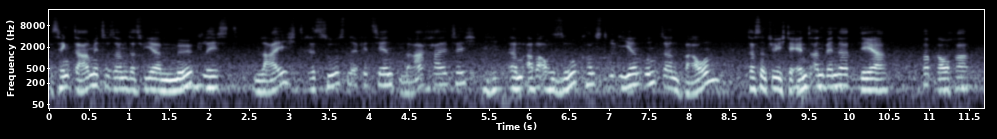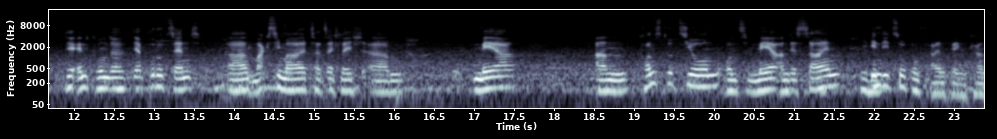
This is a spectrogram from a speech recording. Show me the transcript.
Das hängt damit zusammen, dass wir möglichst leicht, ressourceneffizient, nachhaltig, mhm. ähm, aber auch so konstruieren und dann bauen, dass natürlich der Endanwender, der Verbraucher, der Endkunde, der Produzent äh, maximal tatsächlich ähm, mehr an Konstruktion und mehr an Design mhm. in die Zukunft reinbringen kann.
